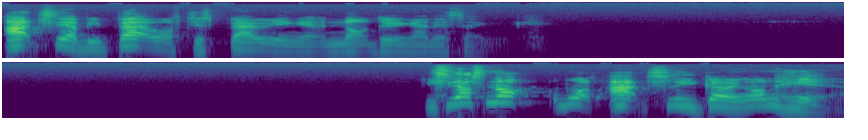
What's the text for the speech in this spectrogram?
actually, I'd be better off just burying it and not doing anything. You see, that's not what's actually going on here.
